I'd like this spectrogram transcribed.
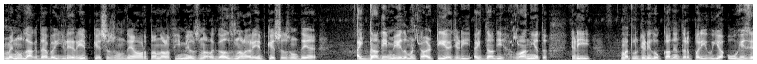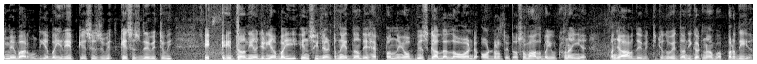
ਮੈਨੂੰ ਲੱਗਦਾ ਬਈ ਜਿਹੜੇ ਰੇਪ ਕੇਸਸ ਹੁੰਦੇ ਆ, ਔਰਤਾਂ ਨਾਲ ਫੀਮੇਲਸ ਨਾਲ ਗਰਲਸ ਨਾਲ ਰੇਪ ਕੇਸਸ ਹੁੰਦੇ ਆ ਐਦਾਂ ਦੀ ਮੇਲ ਮੈਂਟੈਲਿਟੀ ਹੈ ਜਿਹੜੀ ਐਦਾਂ ਦੀ ਹਵਾਨੀਅਤ ਜਿਹੜੀ ਮਤਲਬ ਜਿਹੜੀ ਲੋਕਾਂ ਦੇ ਅੰਦਰ ਭਰੀ ਹੋਈ ਆ, ਉਹੀ ਜ਼ਿੰਮੇਵਾਰ ਹੁੰਦੀ ਹੈ ਬਈ ਰੇਪ ਕੇਸਸ ਕੇਸਸ ਦੇ ਵਿੱਚ ਵੀ। ਇਦਾਂ ਦੀਆਂ ਜਿਹੜੀਆਂ ਬਈ ਇਨਸੀਡੈਂਟ ਨੇ ਇਦਾਂ ਦੇ ਹੈਪਨ ਨੇ ਆਬਵੀਅਸ ਗੱਲ ਹੈ ਲਾਅ ਐਂਡ ਆਰਡਰ ਤੇ ਤਾਂ ਸਵਾਲ ਬਈ ਉੱਠਣਾ ਹੀ ਹੈ ਪੰਜਾਬ ਦੇ ਵਿੱਚ ਜਦੋਂ ਇਦਾਂ ਦੀ ਘਟਨਾ ਵਾਪਰਦੀ ਆ,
